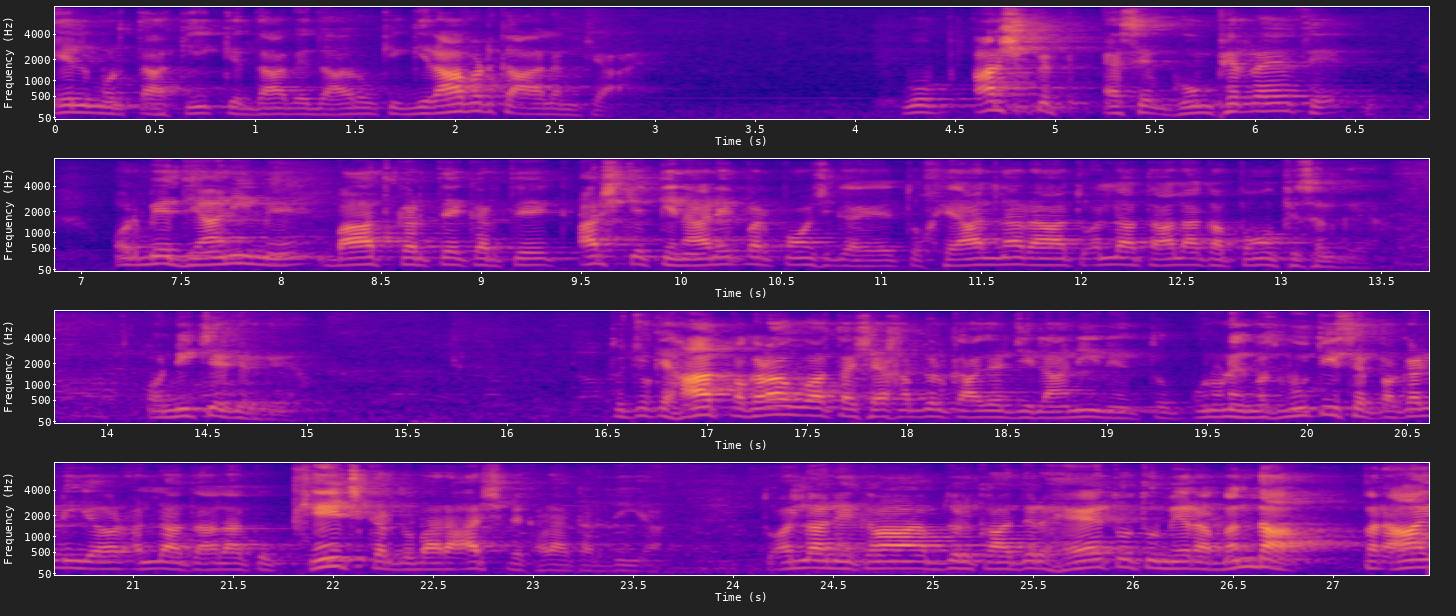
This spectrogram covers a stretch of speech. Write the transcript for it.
علم اور تحقیق کے دعوے داروں کی گراوٹ کا عالم کیا ہے؟ وہ عرش پہ ایسے گھوم پھر رہے تھے اور بے دھیانی میں بات کرتے کرتے عرش کے کنارے پر پہنچ گئے تو خیال نہ رہا تو اللہ تعالیٰ کا پاؤں پھسل گیا اور نیچے گر گیا۔ تو چونکہ ہاتھ پکڑا ہوا تھا شیخ عبد القادر جیلانی نے تو انہوں نے مضبوطی سے پکڑ لیا اور اللہ تعالیٰ کو کھینچ کر دوبارہ عرش پہ کھڑا کر دیا۔ تو اللہ نے کہا، عبد القادر ہے تو تو میرا بندہ، پر آج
